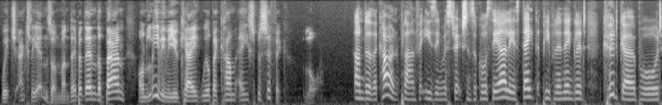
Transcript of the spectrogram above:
which actually ends on Monday, but then the ban on leaving the UK will become a specific law. Under the current plan for easing restrictions, of course, the earliest date that people in England could go abroad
